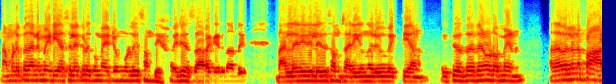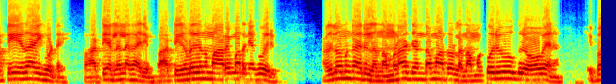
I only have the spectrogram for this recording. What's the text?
നമ്മളിപ്പോ തന്നെ മീഡിയാസിലേക്ക് എടുക്കുമ്പോൾ ഏറ്റവും കൂടുതൽ വാര്യർ സാറൊക്കെ ഇരുന്നുകൊണ്ട് നല്ല രീതിയിൽ ഇത് സംസാരിക്കുന്ന ഒരു വ്യക്തിയാണ്. വ്യക്തിത്വത്തിന് ഉടമയാണ്. അതേപോലെ തന്നെ പാർട്ടി ഏതായിക്കോട്ടെ. പാർട്ടി അല്ലല്ല കാര്യം. പാർട്ടികൾ മാറി മറിഞ്ഞൊക്കെ വരും. അതിലൊന്നും കാര്യമില്ല. നമ്മുടെ അജണ്ട മാത്രമല്ല. നമുക്കൊരു ഗ്രോ വേണം. ഇപ്പൊ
